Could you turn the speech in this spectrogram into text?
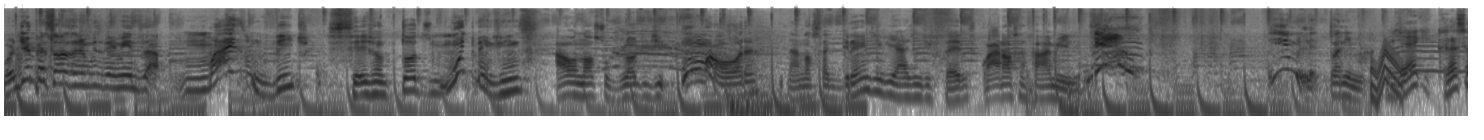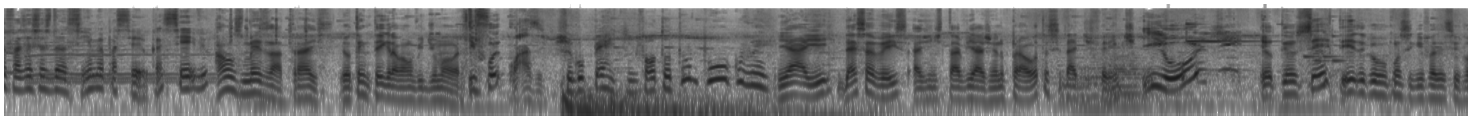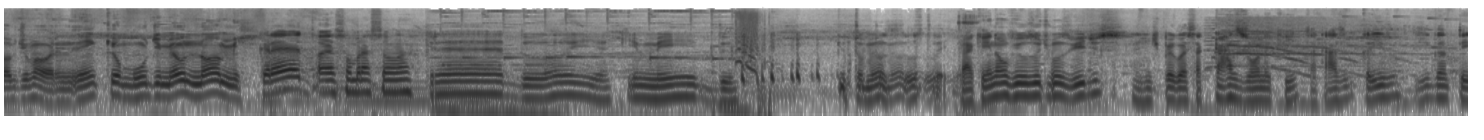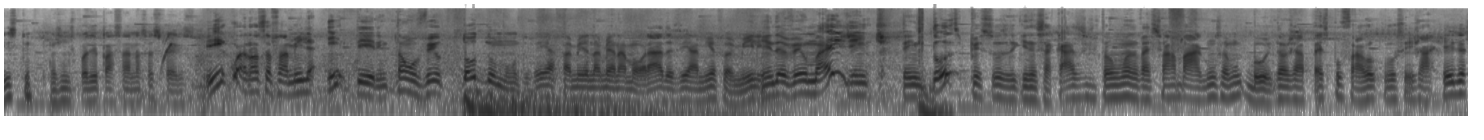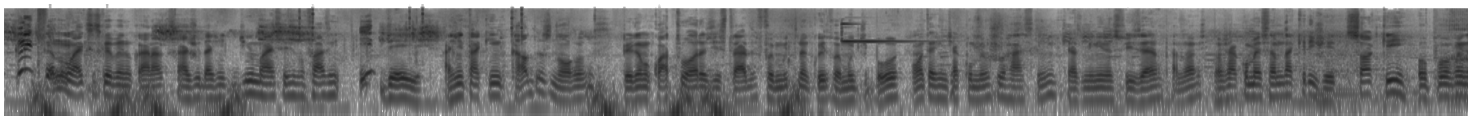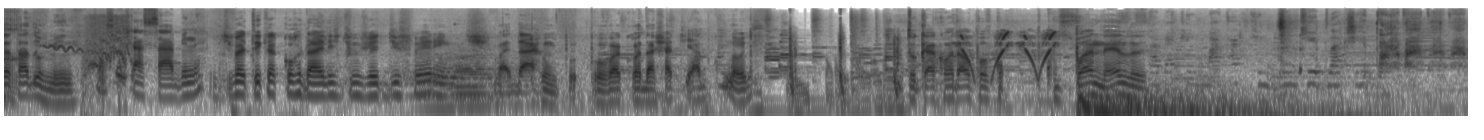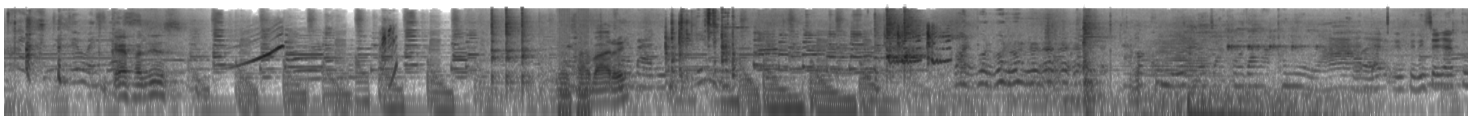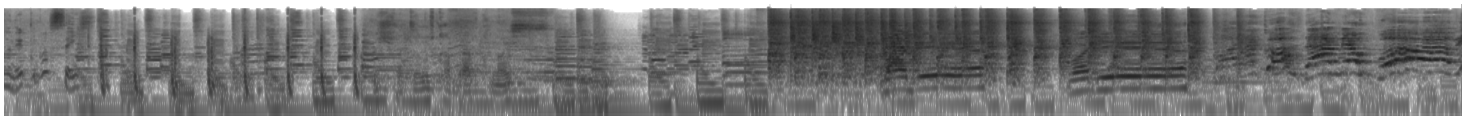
Bom dia pessoal, sejam muito bem-vindos a mais um vídeo. Sejam todos muito bem-vindos ao nosso vlog de uma hora Da nossa grande viagem de férias com a nossa família. Ih, moleque, tô animado Moleque, cansa fazer essas dancinhas, meu parceiro. Cansei, viu? Há uns meses atrás, eu tentei gravar um vídeo de uma hora. E foi quase. Chegou pertinho, faltou tão pouco, velho. E aí, dessa vez, a gente tá viajando pra outra cidade diferente. E hoje, eu tenho certeza que eu vou conseguir fazer esse vlog de uma hora. Nem que eu mude meu nome. Credo, olha a assombração lá. Credo, olha, que medo. Eu tomei um susto, velho. Pra quem não viu os últimos vídeos, a gente pegou essa casona aqui, essa casa incrível, gigantesca, pra gente poder passar nossas férias. E com a nossa família inteira. Então veio todo mundo. Veio a família da minha namorada, veio a minha família. Ainda veio mais gente. Tem 12 pessoas aqui nessa casa. Então, mano, vai ser uma bagunça muito boa. Então já peço, por favor, que você já chega clicando no like, se inscrevendo no canal, que isso ajuda a gente demais. Vocês não fazem ideia. A gente tá aqui em Caldas Novas. Pegamos 4 horas de estrada. Foi muito tranquilo, foi muito de boa. Ontem a gente já comeu um churrasquinho que as meninas fizeram pra nós. Então já começamos daquele jeito. Só que o povo ainda tá dormindo. Você já sabe, né? A gente vai ter que acordar eles de um jeito diferente. Vai dar ruim, pô. O povo vai acordar chateado com nós. Tu quer acordar o povo com, com panela? Quer fazer isso? Não faz barulho. Tava com medo de acordar na panelada. Eu por isso eu já acordei com vocês. Ixi, vai todo mundo ficar bravo com nós. Bom dia! Bom dia! Bora acordar, meu povo!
